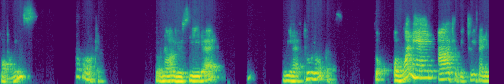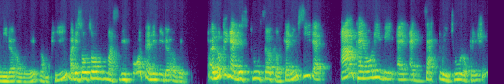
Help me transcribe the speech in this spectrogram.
Points. Oh, okay. So now you see that we have two locus. So on one hand, R should be three centimeter away from P, but it also must be four centimeter away. By looking at these two circles, can you see that R can only be at exactly two locations?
